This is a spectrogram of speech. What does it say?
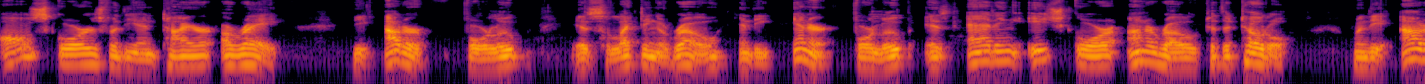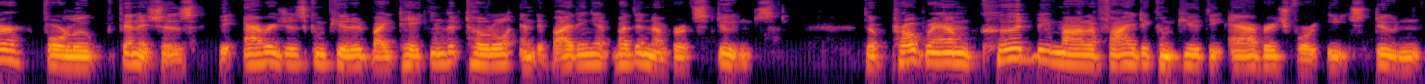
all scores for the entire array. The outer for loop is selecting a row and the inner for loop is adding each score on a row to the total. When the outer for loop finishes, the average is computed by taking the total and dividing it by the number of students. The program could be modified to compute the average for each student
